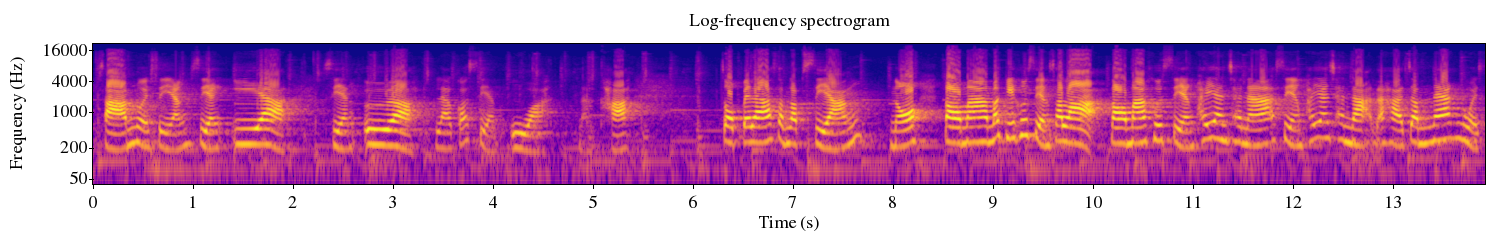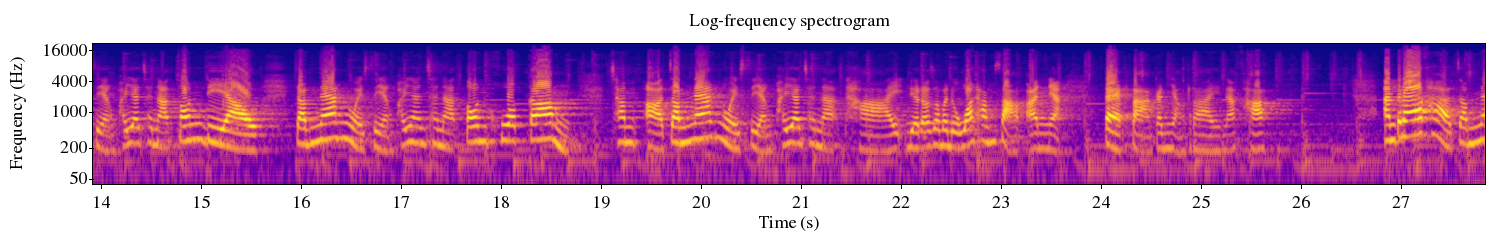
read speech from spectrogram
3 หน่วยเสียง เสียงเอีย เสียงเอือ แล้วก็เสียงอัวนะคะ จบไปแล้วสำหรับเสียง เนาะต่อมาเมื่อกี้คือเสียงสระ ต่อมาคือเสียงพยัญชนะ เสียงพยัญชนะนะคะจำแนกหน่วยเสียงพยัญชนะต้นเดียวจำแนกหน่วยเสียงพยัญชนะต้นควบกล้ำจำจำแนกหน่วยเสียงพยัญชนะท้าย เดี๋ยวเราจะมาดูว่าทั้ง 3 อันเนี่ยแตกต่างกันอย่างไรนะคะ อันแรกค่ะจำแน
